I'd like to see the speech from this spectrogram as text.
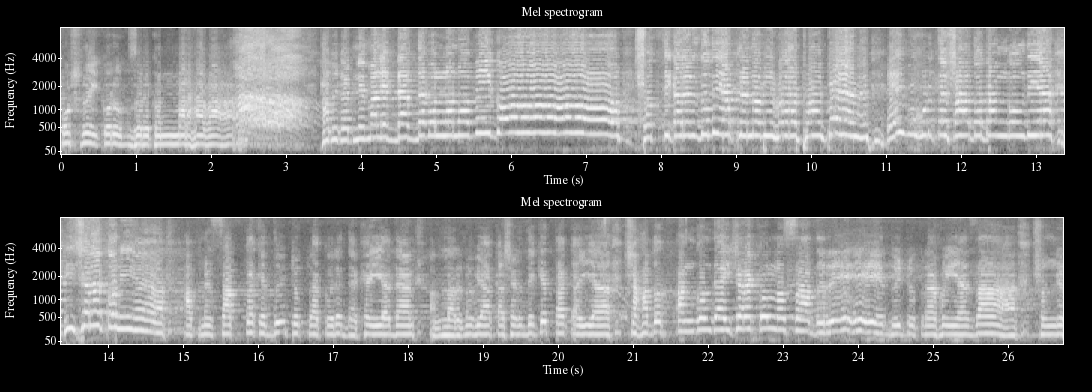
প্রশ্নই করুক জোরে কোন, মারহাবা। হাবিব আপনি মালিক ডাক দে বলল, নবী গো, সত্যিকারের যদি আপনি নবী হয়ে থাকেন, এই মুহূর্তে সাদত আঙ্গুল দিয়া ইশারা করিয়া আপনি সাতটাকে দুই টুকরা করে দেখাইয়া দেন, আল্লাহর নবী আকাশের দিকে তাকাইয়া শাহাদত আঙ্গুল দিয়ে ইশারা করল, সাদ রে, দুই টুকরা হইয়া যা। সঙ্গে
